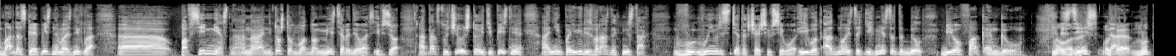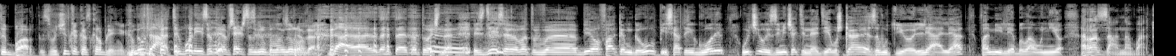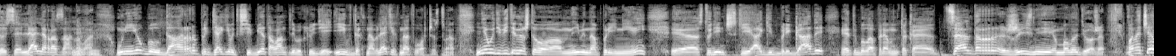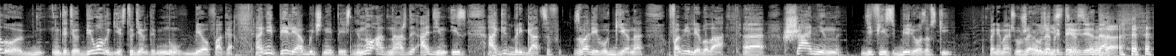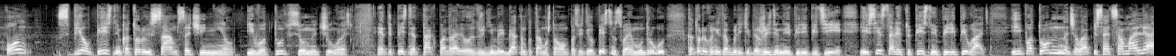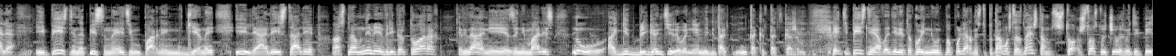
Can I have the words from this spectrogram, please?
Бардовская песня возникла э, повсеместно. Она не то, что в одном месте родилась, и все. А так случилось, что эти песни, они появились в разных местах. В, в университетах чаще всего. И вот одно из таких мест это был биофак МГУ. Ну, Здесь, знаешь, вот, да. э, ну ты бард, звучит как оскорбление. как Ну будто. да, тем более, если ты общаешься с группой Лонжерон. Да. Да, э, это, это точно. Здесь э, вот в э, биофак МГУ в 50-е годы училась замечательная девушка, зовут ее Ляля, фамилия была у нее Розанова, то есть э, Ляля Розанова. У нее был дар притягивать к себе талантливых людей и вдохновлять их на творчество. Неудивительно, что именно при ней э, студенческие агит-бригады, это была прям такая центр жизни молодежи. Поначалу вот эти вот биологи, студенты, ну, биофака, они пели обычные песни, но однажды один из агит-бригадцев, звали его Гена, фамилия была э, Шанин, дефис Березовский, понимаешь, уже, Ну, уже претензия, естественно, да? Он спел песню, которую сам сочинил. И вот тут все началось. Эта песня так понравилась другим ребятам, потому что он посвятил песню своему другу, который у них там были какие-то жизненные перипетии. И все стали эту песню перепевать. И потом начала писать сама Ляля. И песни, написанные этим парнем Геной и Лялей, стали основными в репертуарах, когда они занимались, ну, агит-бригантированием, или так, ну, так, так скажем. Эти песни овладели такой ну, популярностью, потому что, знаешь, там, что, что случилось в этих песнях?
